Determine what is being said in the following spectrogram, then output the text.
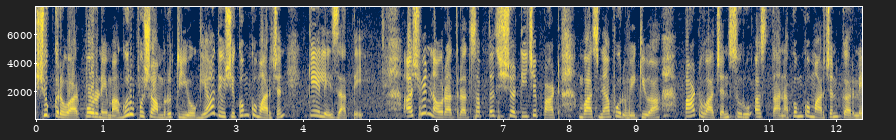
शुक्रवार पौर्णिमा गुरुपुषामृत योग या दिवशी कुंकुमार्चन केले जाते. अश्विन नवरात्रात सप्तषटीचे पाठ वाचण्यापूर्वी किंवा पाठ वाचन सुरू असताना कुंकुमार्चन करणे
